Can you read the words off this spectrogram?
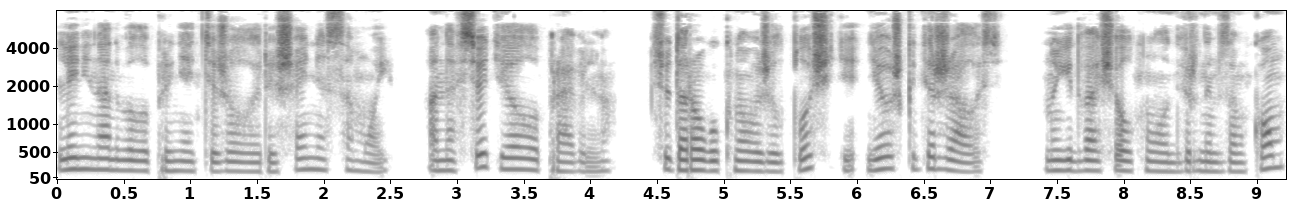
Лене надо было принять тяжелое решение самой. Она все делала правильно. Всю дорогу к новой жилплощади девушка держалась, но едва щелкнула дверным замком,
